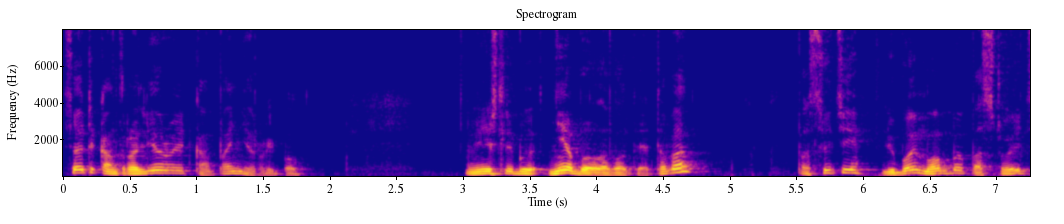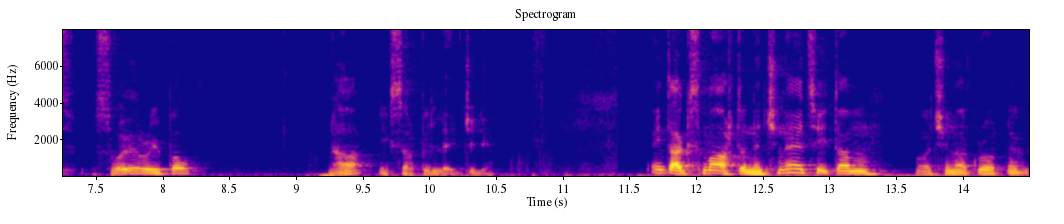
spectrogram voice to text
Все это контролирует компания Ripple. Но если бы не было вот этого, по сути, любой мог бы построить свой Ripple на XRP Ledger. Итак, с марта начинается, и там очень аккуратно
